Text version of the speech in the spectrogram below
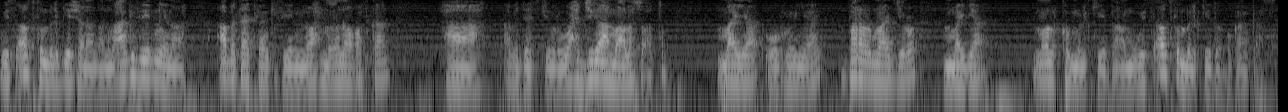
without complication aan dhahnay maxaan ka fiirinaynaa appetitekaan ka fiirinayna wax mucunaa qofkan haa abadaadkii hore wax jira ah maa la socto maya uu roon yahay. Barar maa jiro maya non complicate ama without complicate bukaankaas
